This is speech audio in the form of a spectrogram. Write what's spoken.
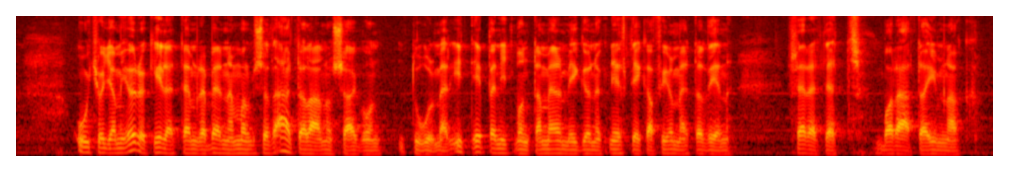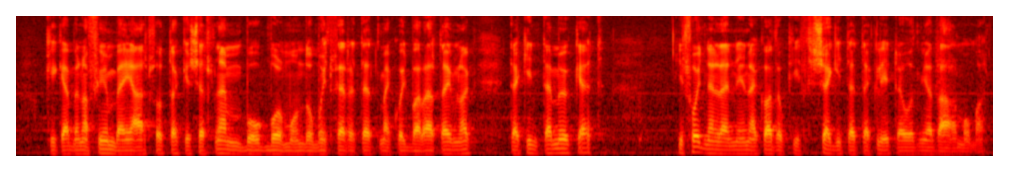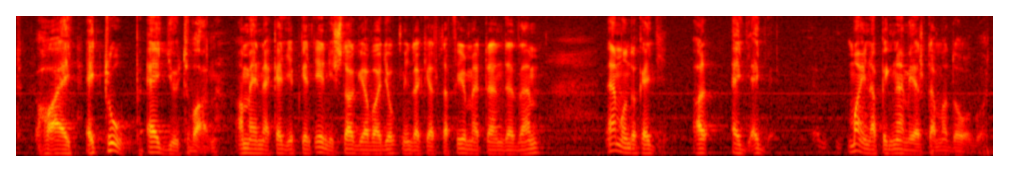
úgyhogy ami örök életemre bennem van, most az általánosságon túl, mert itt éppen itt mondtam el, még önök nézték a filmet az én szeretett barátaimnak, akik ebben a filmben játszottak, és ezt nem bókból mondom, hogy szeretett meg, hogy barátaimnak tekintem őket, hisz hogy ne lennének azok, akik segítettek létrehozni az álmomat. Ha egy, egy trupp együtt van, amelynek egyébként én is tagja vagyok, mind aki ezt a filmet rendezem, elmondok egy, egy, egy mai napig nem értem a dolgot.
